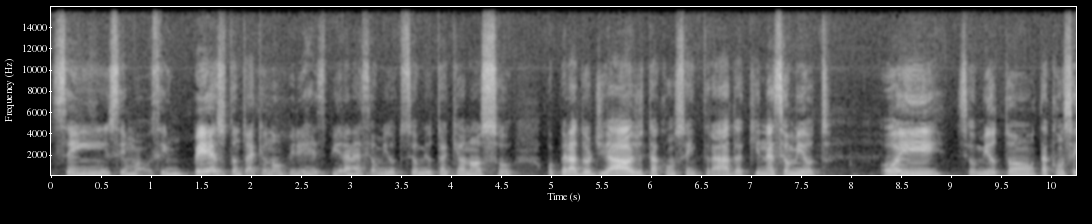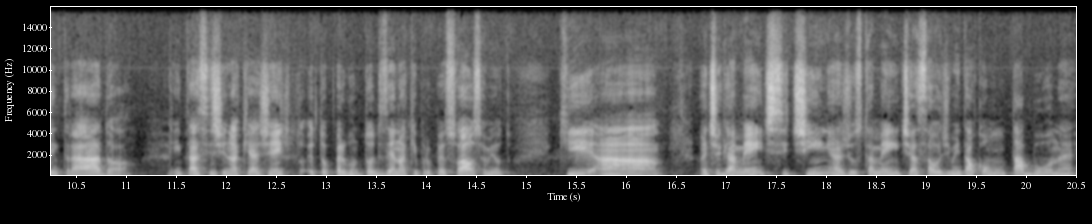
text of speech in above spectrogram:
sem, sem, uma, sem um peso. Tanto é que o Não Pire Respira, né, seu Milton? Seu Milton aqui é o nosso operador de áudio, está concentrado aqui, né, seu Milton? Oi, seu Milton, tá concentrado, ó. Quem está assistindo aqui a gente, eu tô, tô dizendo aqui para o pessoal, seu Milton, que a, antigamente se tinha justamente a saúde mental como um tabu, né?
